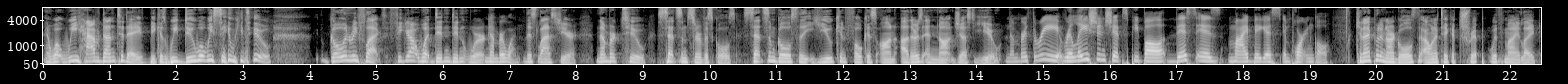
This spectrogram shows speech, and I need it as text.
and what we have done today, because we do what we say we do. Go and reflect. Figure out what did and didn't work Number one. this last year. Number two, set some service goals. Set some goals so that you can focus on others and not just you. Number three, relationships, people. This is my biggest important goal. Can I put in our goals that I want to take a trip with my like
